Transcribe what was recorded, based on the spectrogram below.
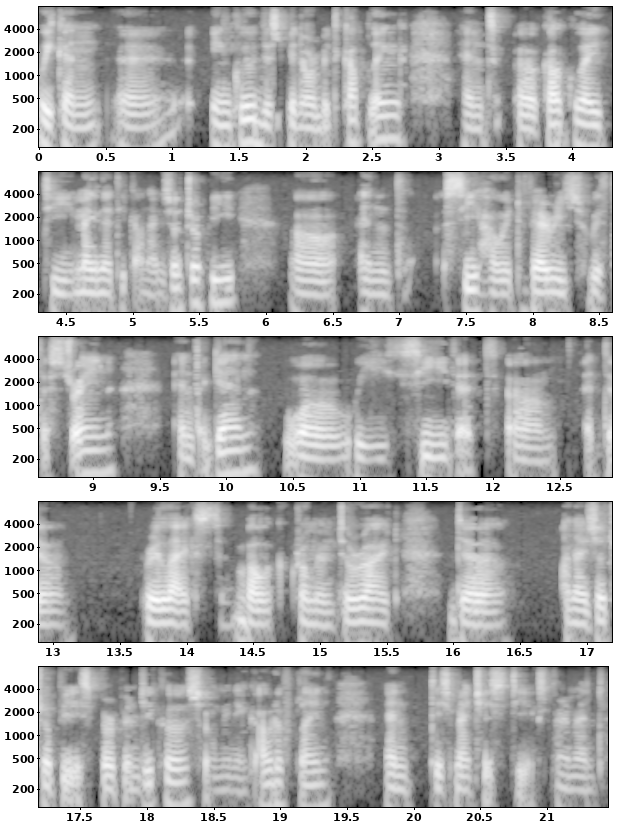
we can uh, include the spin-orbit coupling and uh, calculate the magnetic anisotropy uh, and see how it varies with the strain. And again, well, we see that um, at the relaxed bulk chromium to telluride, the anisotropy is perpendicular, so meaning out of plane, and this matches the experiment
